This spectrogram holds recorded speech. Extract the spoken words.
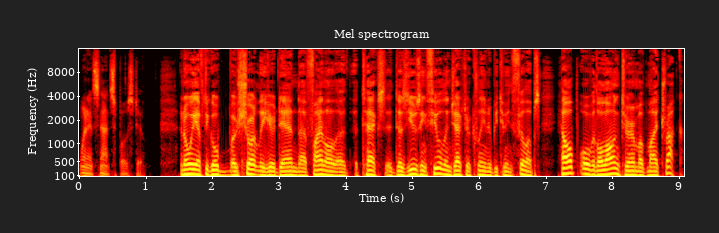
when it's not supposed to. I know we have to go uh, shortly here, Dan. Uh, final uh, text. Uh, Does using fuel injector cleaner between fill-ups help over the long term of my truck?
